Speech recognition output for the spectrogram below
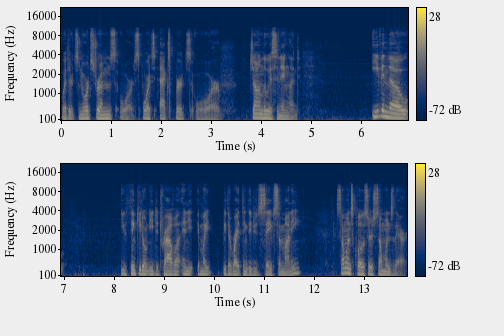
whether it's Nordstrom's or Sports Experts or John Lewis in England, even though you think you don't need to travel and it might be the right thing to do to save some money, someone's closer, someone's there.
